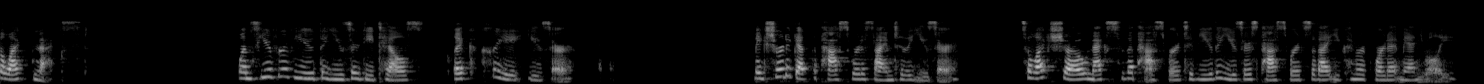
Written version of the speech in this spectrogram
Select Next. Once you've reviewed the user details, click Create User. Make sure to get the password assigned to the user. Select Show next to the password to view the user's password so that you can record it manually.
